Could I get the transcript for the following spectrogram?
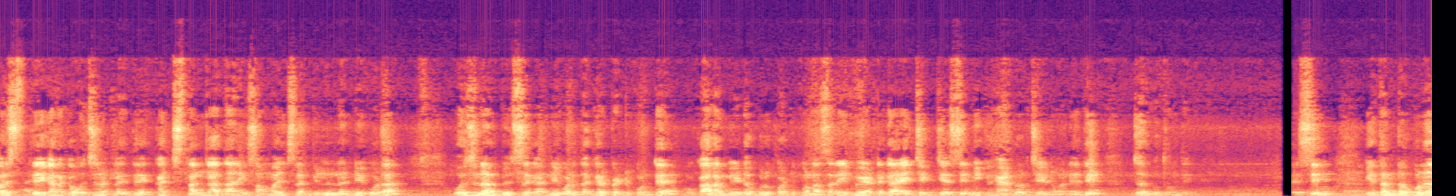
పరిస్థితి కనుక వచ్చినట్లయితే ఖచ్చితంగా దానికి సంబంధించిన బిల్లులన్నీ కూడా ఒరిజినల్ బిల్స్ అన్ని కూడా దగ్గర పెట్టుకుంటే ఒకవేళ మీ డబ్బులు పట్టుకున్నా సరే ఇమీడియట్గా చెక్ చేసి మీకు హ్యాండ్ ఓవర్ చేయడం అనేది జరుగుతుంది. చేసి ఇతని డబ్బును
